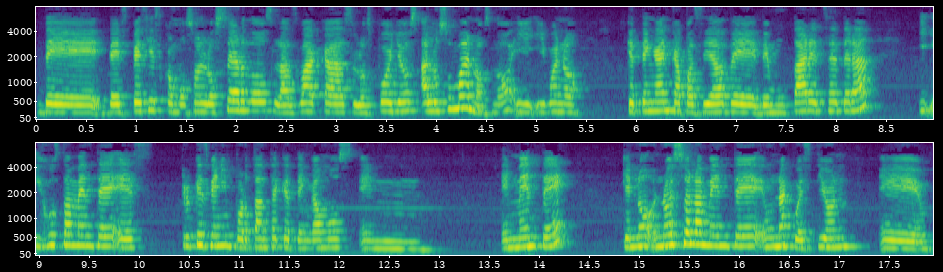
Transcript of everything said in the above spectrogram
de, especies como son los cerdos, las vacas, los pollos, a los humanos, ¿no? Y, bueno, que tengan capacidad de, mutar, etcétera. Y, justamente es, creo que es bien importante que tengamos en, mente que no, no es solamente una cuestión eh,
